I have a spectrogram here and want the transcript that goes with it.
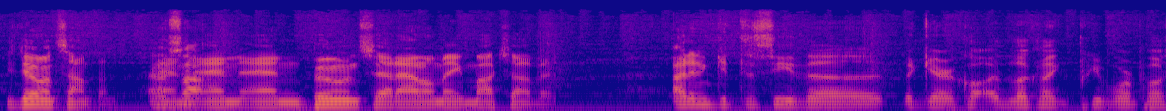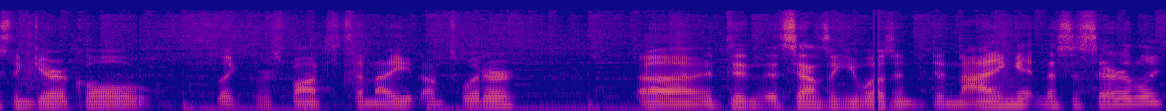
he's doing something. And And and, and Boone said I don't make much of it. I didn't get to see the the Gerrit Cole. It looked like people were posting Gerrit Cole like response tonight on Twitter. Uh, it didn't. It sounds like he wasn't denying it necessarily,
